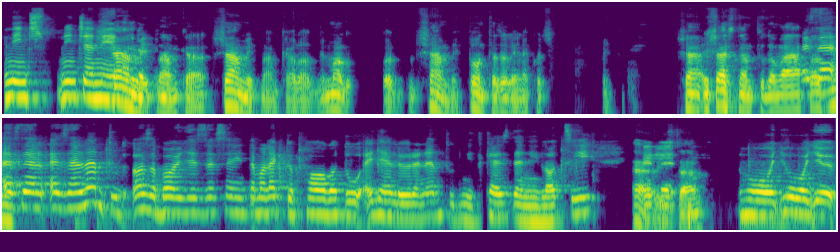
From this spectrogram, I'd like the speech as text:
nincs, nincs ennél Semmit több. nem kell, semmit nem kell adni, magad, semmit. Pont ez a lényeg, hogy és ezt nem tudom átadni. Ezzel, ezzel, ezzel nem tud, az a baj, hogy ezzel szerintem a legtöbb hallgató egyelőre nem tud mit kezdeni, Laci. Elhiszem hogy, hogy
